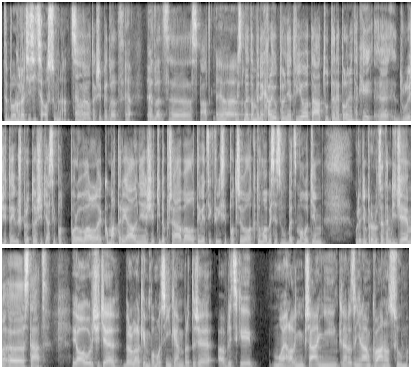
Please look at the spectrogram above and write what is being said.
To bylo Kolik? 2018. Jo, jo, takže pět let, jo, pět let uh, zpátky. Jo, jo. My jsme tam vynechali úplně tvýho tátu, ten je podle mě taky uh, důležitý už proto, že tě asi podporoval jako materiálně, že ti dopřával ty věci, které si potřeboval k tomu, aby ses vůbec mohl tím hudebním producentem, DJem uh, stát. Jo, určitě byl velkým pomocníkem, protože vždycky moje hlavní přání k narozeninám, k Vánocům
